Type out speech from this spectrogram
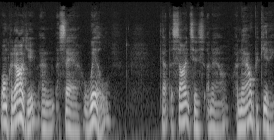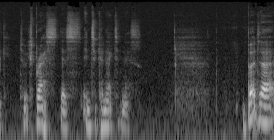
One could argue, and Serres will, that the sciences are now are now beginning to express this interconnectedness. But uh,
